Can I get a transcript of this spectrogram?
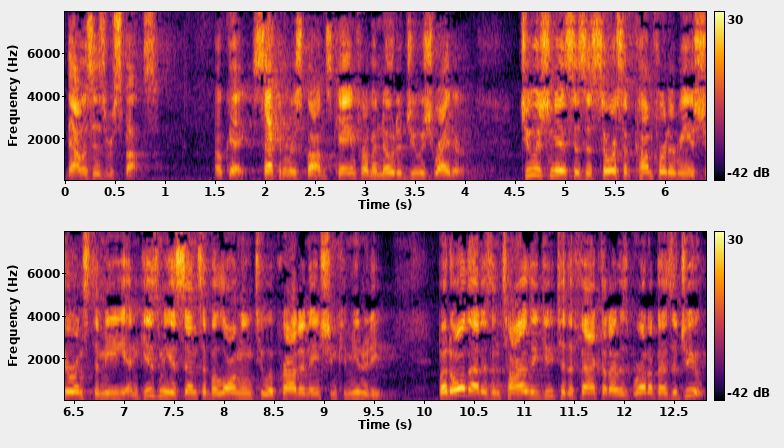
That was his response. Okay, second response came from a noted Jewish writer. Jewishness is a source of comfort and reassurance to me and gives me a sense of belonging to a proud and ancient community. But all that is entirely due to the fact that I was brought up as a Jew.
